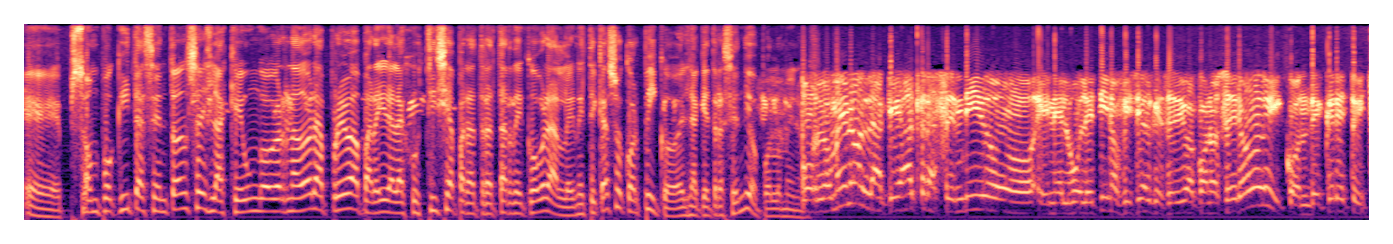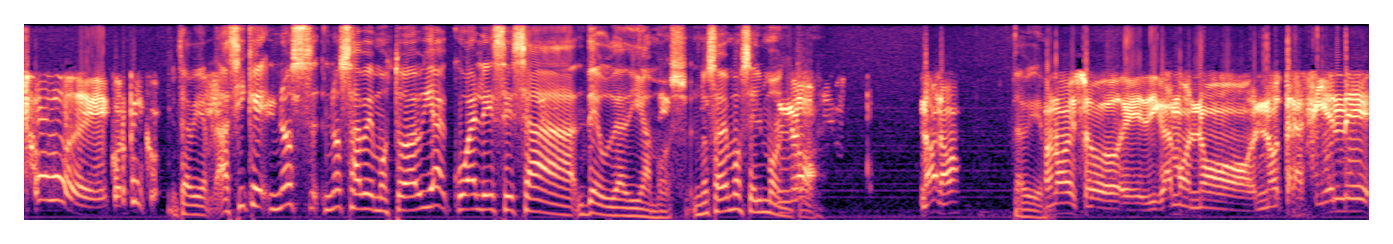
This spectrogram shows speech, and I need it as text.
Eh, son poquitas entonces las que un gobernador aprueba para ir a la justicia para tratar de cobrarle. En este caso, Corpico es la que trascendió, por lo menos. Por lo menos la que ha trascendido en el boletín oficial que se dio a conocer hoy, con decreto y todo, de Corpico. Está bien. Así que no, no sabemos todavía cuál es esa deuda, digamos. No sabemos el monto. No, no. no. Está bien. No, no, eso, eh, digamos, no, no trasciende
